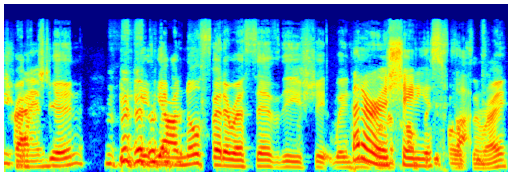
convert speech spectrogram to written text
traction. times. Because y'all know Federer says these shit when Federer is shady as fuck. right?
